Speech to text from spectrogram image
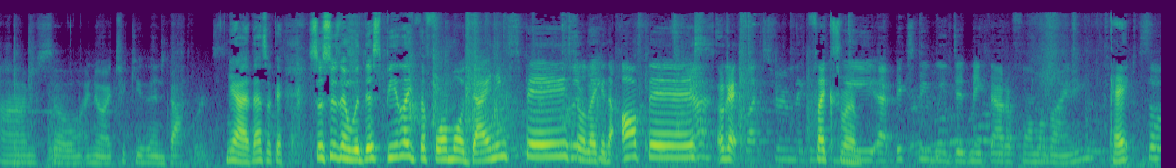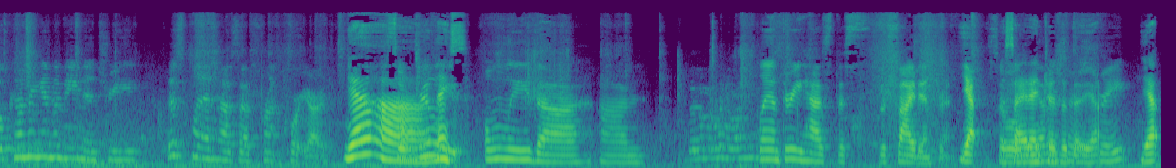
Um, so I know I took you then backwards. Yeah, that's okay. So Susan, would this be like the formal dining space or like be. an office? Yes, Okay. Flex room. Flex be- room. At Bixby, we did make that a formal dining. Okay. So coming in the main entry, this plan has a front courtyard. Yeah. so really, nice. only the um, plan three has this the side entrance. Yeah, So the side the entrance with the yeah. straight Yep.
